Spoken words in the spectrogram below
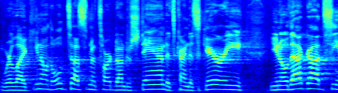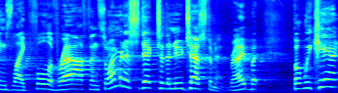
we're like, you know, the Old Testament's hard to understand, it's kind of scary. You know, that God seems like full of wrath, and so I'm going to stick to the New Testament, right? But but we can't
